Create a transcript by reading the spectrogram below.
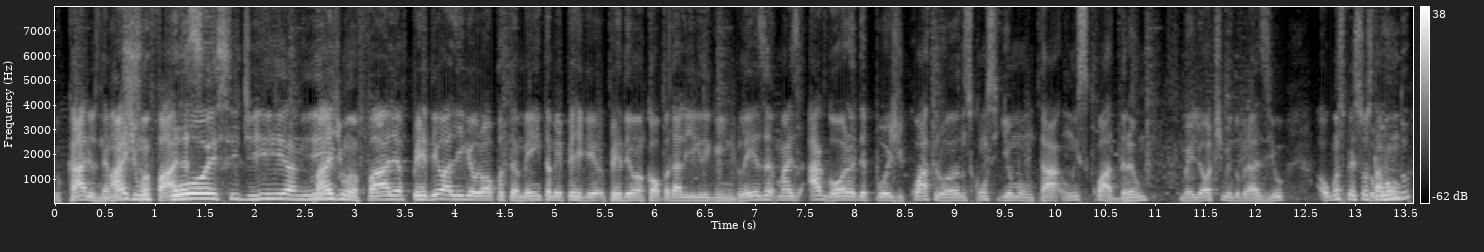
do Karius, né? Mais de uma falha. Machucou esse dia, amigo. Mais de uma falha, perdeu a Liga Europa também, também perdeu, perdeu uma Copa da Liga Inglesa, mas agora, depois de quatro anos, conseguiu montar um esquadrão, o melhor time do Brasil. Algumas pessoas Do estavam... mundo?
